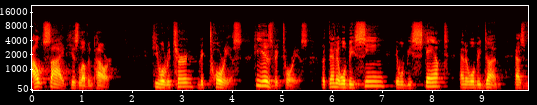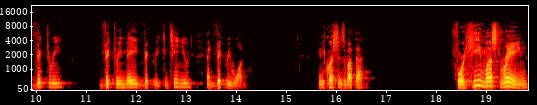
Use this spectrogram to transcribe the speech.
outside his love and power. He will return victorious. He is victorious. But then it will be seen, it will be stamped, and it will be done as victory, victory made, victory continued, and victory won. Any questions about that? For he must reign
